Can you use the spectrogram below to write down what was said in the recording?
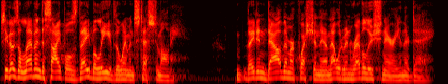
See, those 11 disciples, they believed the women's testimony. They didn't doubt them or question them. That would have been revolutionary in their day.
